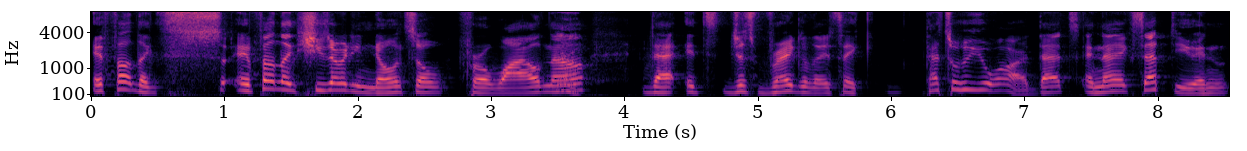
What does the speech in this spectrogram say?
It felt like so, it felt like she's already known so for a while now that it's just regular. It's like that's who you are. That's and I accept you and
